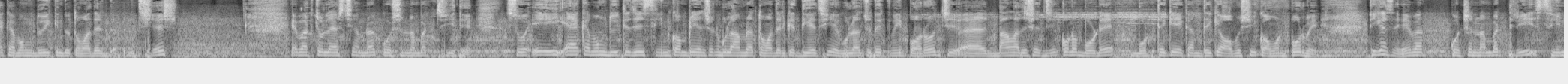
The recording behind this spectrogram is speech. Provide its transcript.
এক এবং দুই কিন্তু তোমাদের শেষ। এবার চলে আসছি আমরা কোশ্চেন নাম্বার থ্রিতে সো এই এক এবং দুইতে যে সিন কম্প্রিহেনশনগুলো আমরা তোমাদেরকে দিয়েছি, এগুলো যদি তুমি পড়ো, যে বাংলাদেশের যে কোনো বোর্ডে বোর্ড থেকে এখান থেকে অবশ্যই কমন পড়বে। ঠিক আছে? এবার question number three seen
